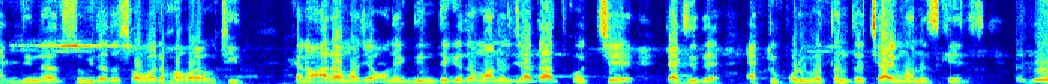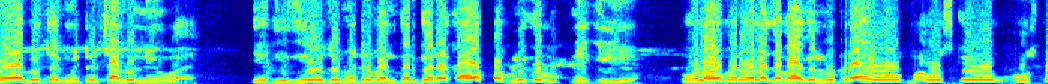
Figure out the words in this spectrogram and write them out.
একদিন না সুবিধা তো সবার হওয়া উচিত। কেন আরাম আছে অনেক দিন থেকে তো মানুষ যাতায়াত করছে ট্যাক্সিতে একটু পরিবর্তন তো চাই মানুষকে जो है अभी तक मीटर चालू नहीं हुआ है ये दीदी है जो मीटर बंद करके रखा है पब्लिक को लूटने के लिए ओला उबर वाला दबा के लूट रहा है वो उसके वो, उसको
